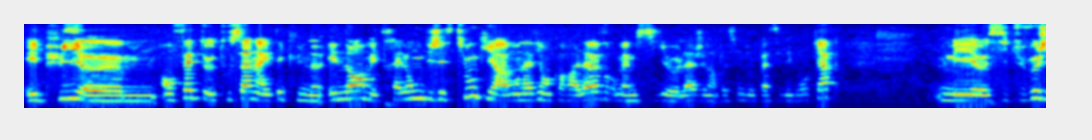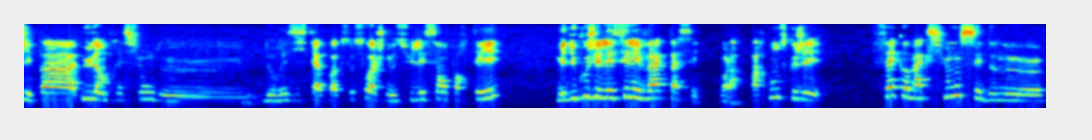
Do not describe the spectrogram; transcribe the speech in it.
Et puis, en fait, tout ça n'a été qu'une énorme et très longue digestion qui est, à mon avis, encore à l'œuvre, même si là, j'ai l'impression de passer des gros caps. Mais si tu veux, j'ai pas eu l'impression de, résister à quoi que ce soit. Je me suis laissée emporter, mais du coup, j'ai laissé les vagues passer. Voilà. Par contre, ce que j'ai fait comme action, c'est de me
